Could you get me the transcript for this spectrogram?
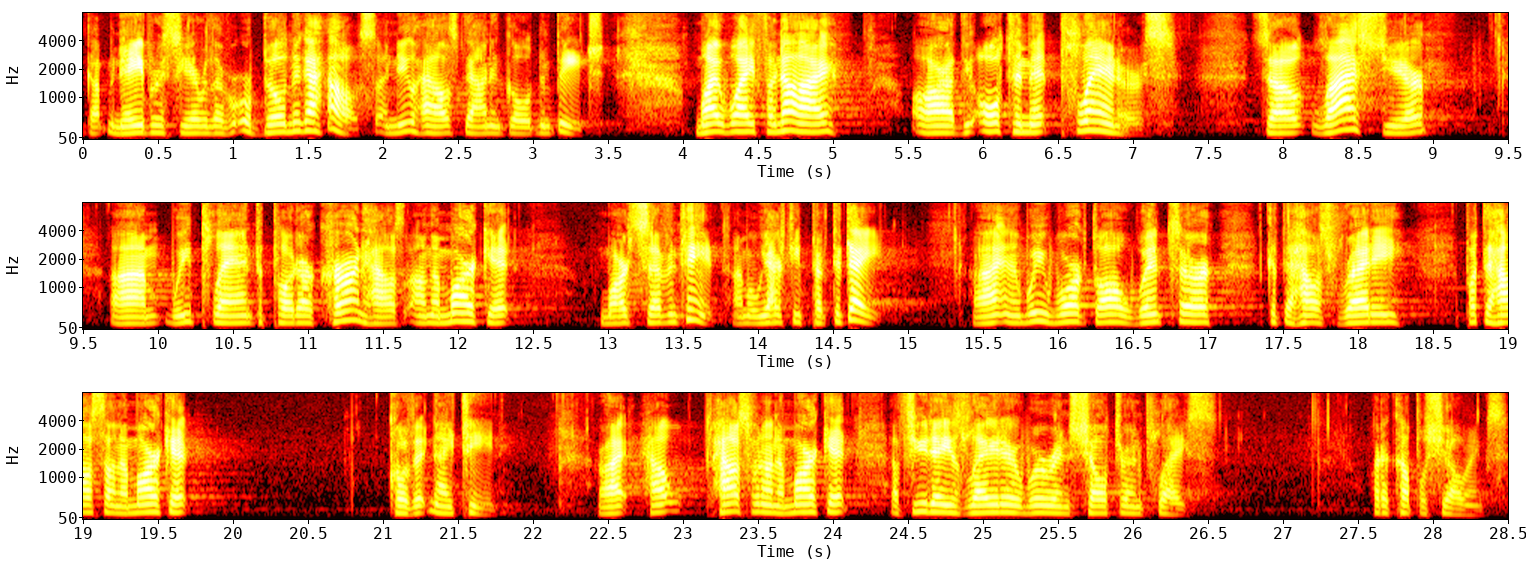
got neighbors here. We're building a house, a new house down in Golden Beach. My wife and I are the ultimate planners. So last year, um, we planned to put our current house on the market March 17th. I mean, we actually picked a date. and we worked all winter get the house ready, put the house on the market. COVID 19 right? House went on the market. A few days later, we're in shelter in place. What a couple showings.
